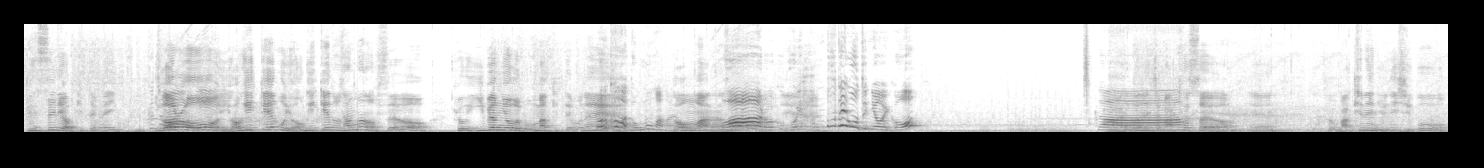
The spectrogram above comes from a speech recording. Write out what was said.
배슬이 없기 때문에 그쵸. 이걸로 여기 깨고 여기 깨도 상관없어요. 결국 이병력을 못 막기 때문에 럴커가 너무 많아요. 너무 많아서. 와 럴커 거의 예. 한 부대거든요 이거. 자, 아 이거는 이제 막혔어요. 예. 결국 막히는 유닛이고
